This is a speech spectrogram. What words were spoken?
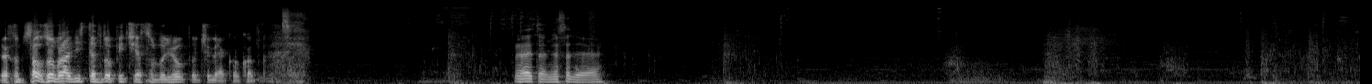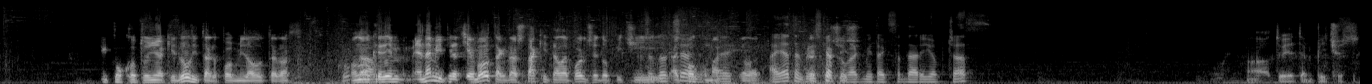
Ja som chcel zobrať ísť do piči, ja som do neho utočil ako kot. Hej, to mne sa deje. Ty kokot, to je nejaký dlhý teleport mi dal teraz. Kúkam. Ono, keď je enemy pre tebou, tak dáš taký teleport, že do piči aj polku máš tele. A ja ten priskakovák mi tak sa darí občas. A tu je ten pičus.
